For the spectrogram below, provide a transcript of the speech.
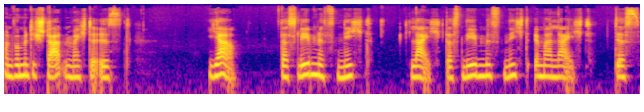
Und womit ich starten möchte, ist, ja, das Leben ist nicht leicht. Das Leben ist nicht immer leicht. Das,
